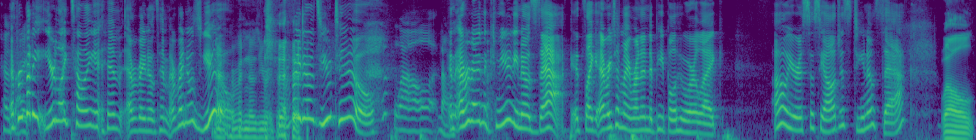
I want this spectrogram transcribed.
Because Everybody, you're like telling it him. Everybody knows him. Everybody knows you. Everybody knows you're. Everybody knows you too. well, no. And everybody in the community knows Zach. It's like every time I run into people who are like, "Oh, you're a sociologist? Do you know Zach?" Well,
